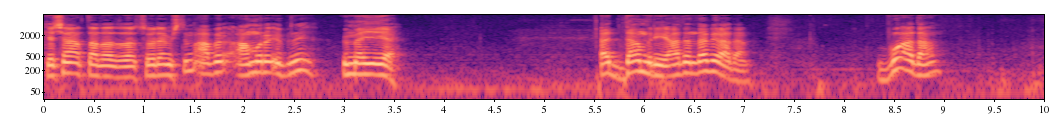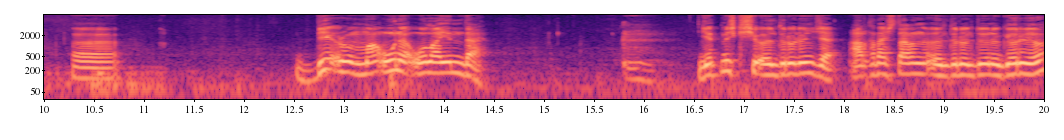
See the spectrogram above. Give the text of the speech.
geçen haftalarda da söylemiştim Amr İbni Ümeyye Eddamri adında bir adam. Bu adam e, bir maune olayında 70 kişi öldürülünce arkadaşlarının öldürüldüğünü görüyor.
